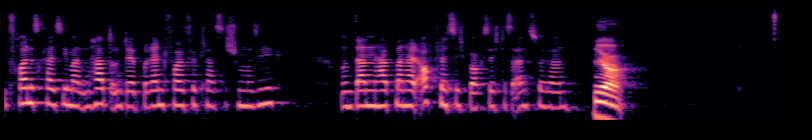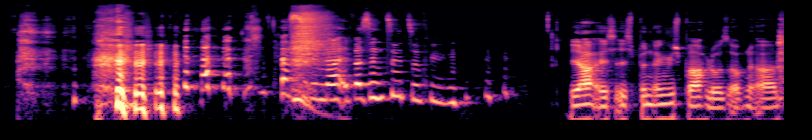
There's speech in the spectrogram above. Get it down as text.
im Freundeskreis jemanden hat und der brennt voll für klassische Musik. Und dann hat man halt auch plötzlich Bock, sich das anzuhören. Ja, Hast du dem noch etwas hinzuzufügen? Ja, ich, ich bin irgendwie sprachlos auf eine Art.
